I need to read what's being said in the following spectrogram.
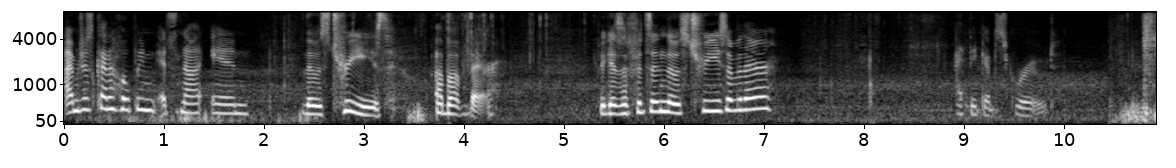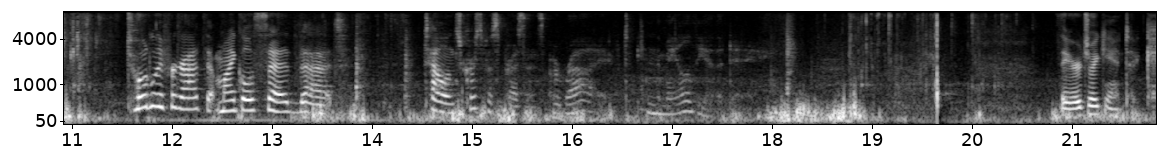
I'm just kind of hoping it's not in those trees above there. Because if it's in those trees over there, I think I'm screwed. Totally forgot that Michael said that Talon's Christmas presents arrived in the mail the other day. They are gigantic.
